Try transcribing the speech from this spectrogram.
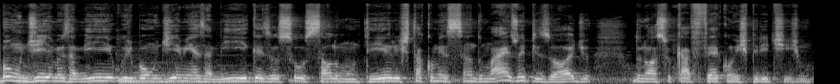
Bom dia, meus amigos, bom dia, minhas amigas. Eu sou o Saulo Monteiro e está começando mais um episódio do nosso Café com o Espiritismo.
